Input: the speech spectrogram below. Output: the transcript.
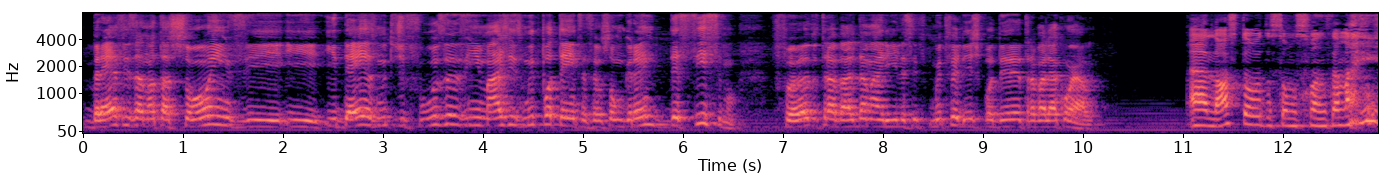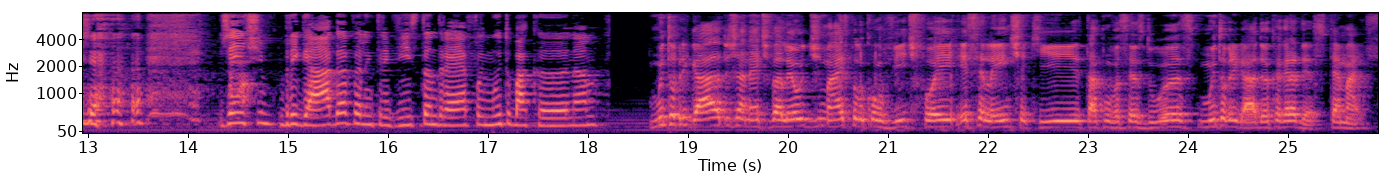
breves anotações e, e, ideias muito difusas em imagens muito potentes. Eu sou um grandíssimo fã do trabalho da Marília, assim, fico muito feliz de poder trabalhar com ela. Ah, nós todos somos fãs da Marília. Gente, obrigada pela entrevista, André, foi muito bacana. Muito obrigado, Janete. Valeu demais pelo convite. Foi excelente aqui estar com vocês duas. Muito obrigado, eu que agradeço. Até mais.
